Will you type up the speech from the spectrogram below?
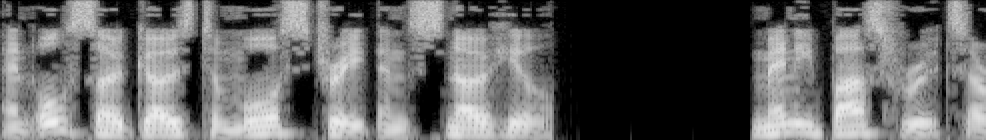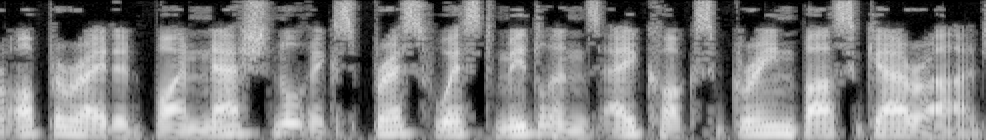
and also goes to Moor Street and Snow Hill. Many bus routes are operated by National Express West Midlands Acocks Green Bus Garage,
